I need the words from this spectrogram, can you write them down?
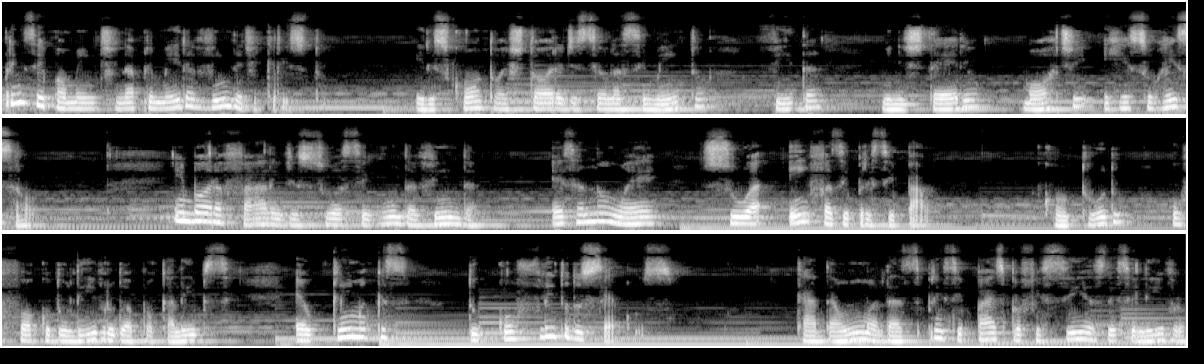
principalmente na primeira vinda de Cristo. Eles contam a história de seu nascimento, vida, ministério, morte e ressurreição Embora falem de sua segunda vinda, essa não é sua ênfase principal. Contudo, o foco do livro do Apocalipse é o clímax do conflito dos séculos. Cada uma das principais profecias desse livro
